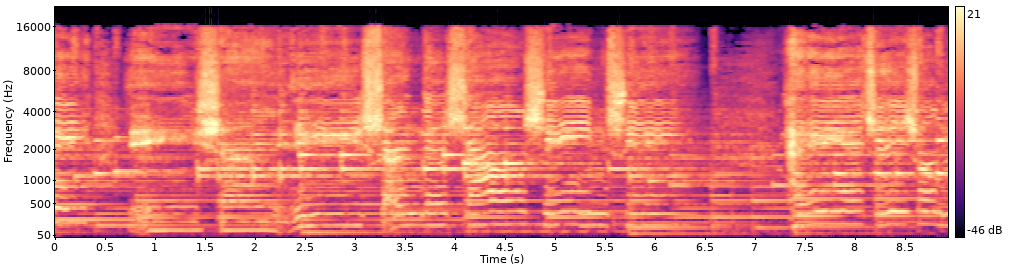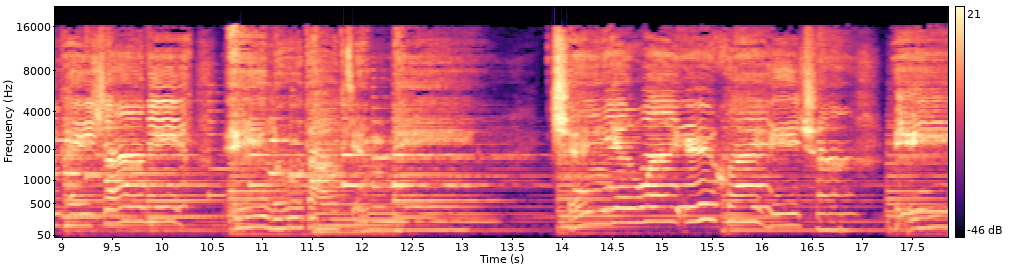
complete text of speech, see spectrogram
一闪一闪的小星星，黑夜之中陪着你，一路到天明。千言万语汇成一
